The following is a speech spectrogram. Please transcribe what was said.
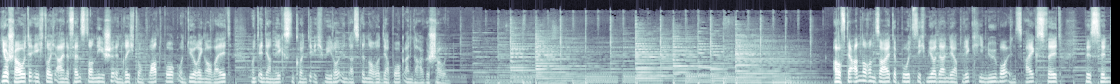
Hier schaute ich durch eine Fensternische in Richtung Wartburg und Thüringer Wald und in der nächsten konnte ich wieder in das Innere der Burganlage schauen. Auf der anderen Seite bot sich mir dann der Blick hinüber ins Eichsfeld bis hin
